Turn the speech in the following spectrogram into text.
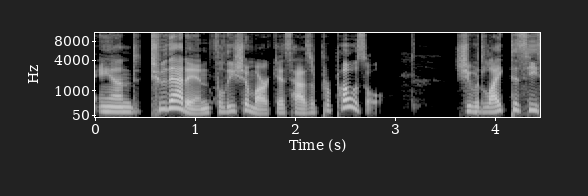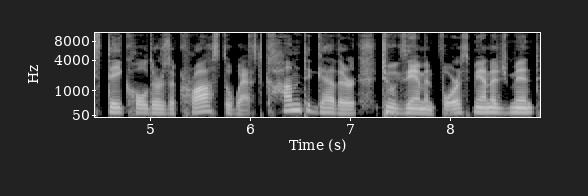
And to that end, Felicia Marcus has a proposal. She would like to see stakeholders across the West come together to examine forest management,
